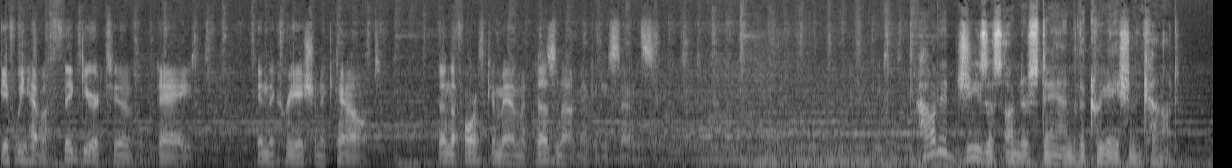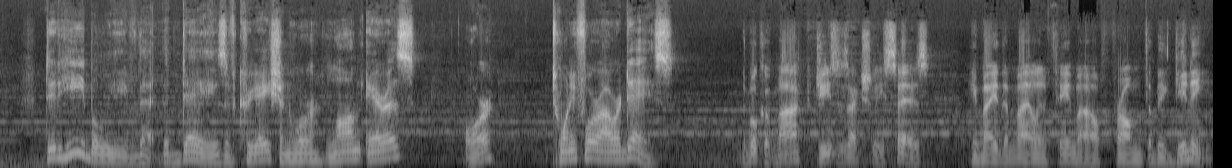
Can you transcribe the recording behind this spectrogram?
If we have a figurative day in the creation account, then the fourth commandment does not make any sense. How did Jesus understand the creation account? Did he believe that the days of creation were long eras or 24 hour days? The book of Mark, Jesus actually says he made the male and female from the beginning.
